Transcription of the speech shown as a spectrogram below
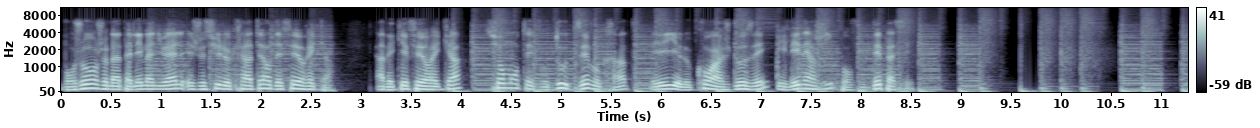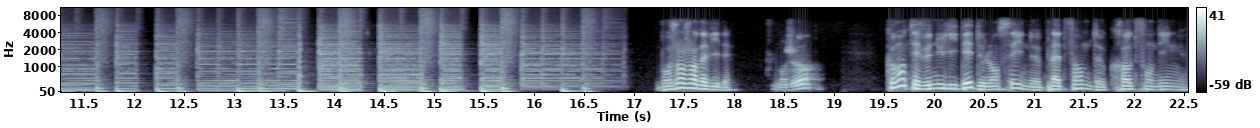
Bonjour, je m'appelle Emmanuel et je suis le créateur d'Effet Eureka. Avec Effet Eureka, surmontez vos doutes et vos craintes et ayez le courage d'oser et l'énergie pour vous dépasser. Bonjour Jean-David. Bonjour. Comment t'es venue l'idée de lancer une plateforme de crowdfunding?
